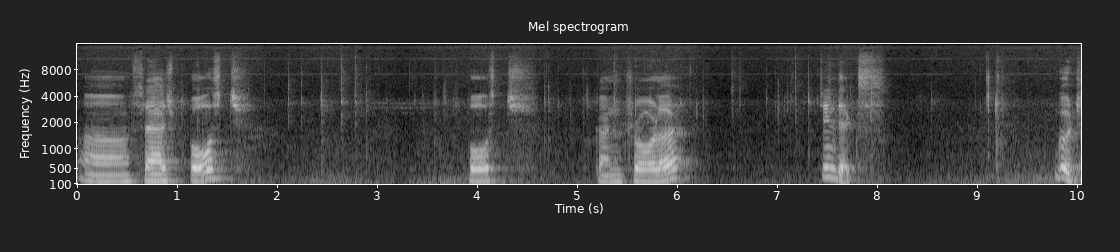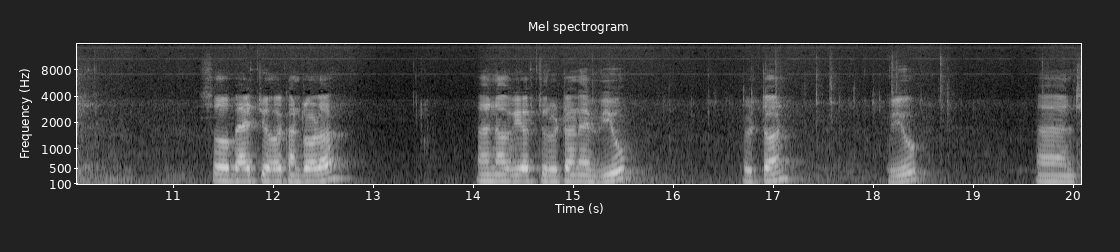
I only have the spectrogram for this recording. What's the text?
uh, slash post post controller index good. So back to our controller. And now we have to return a view. Return view. And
